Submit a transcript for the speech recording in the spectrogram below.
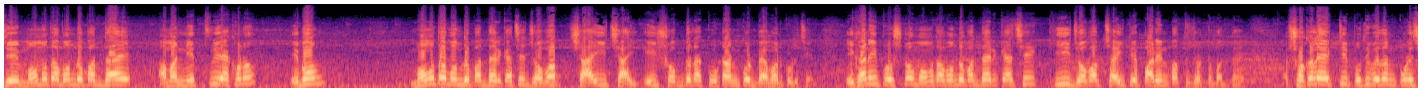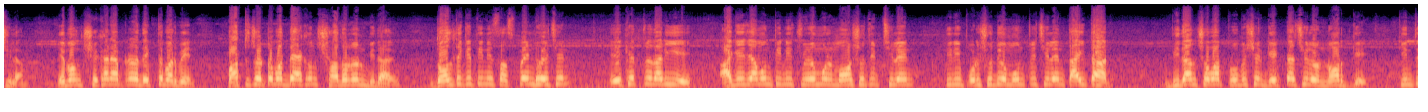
যে মমতা বন্দ্যোপাধ্যায় আমার নেত্রী এখনও এবং মমতা বন্দ্যোপাধ্যায়ের কাছে জবাব চাই চাই। এই শব্দটা কোট আনকোট ব্যবহার করেছেন। এখানেই প্রশ্ন, মমতা বন্দ্যোপাধ্যায়ের কাছে কি জবাব চাইতে পারেন পার্থ চট্টোপাধ্যায়? সকালে একটি প্রতিবেদন করেছিলাম এবং সেখানে আপনারা দেখতে পারবেন, পার্থ চট্টোপাধ্যায় এখন সাধারণ বিধায়ক। দল থেকে তিনি সাসপেন্ড হয়েছেন। এক্ষেত্রে দাঁড়িয়ে আগে যেমন তিনি তৃণমূল মহাসচিব ছিলেন, তিনি পরিষদীয় মন্ত্রী ছিলেন, তাই তার বিধানসভা প্রবেশের গেটটা ছিল নর্থ গেট কিন্তু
